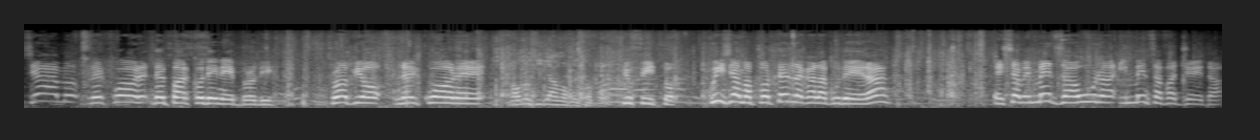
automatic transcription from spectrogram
Siamo nel cuore del Parco dei Nebrodi, proprio nel cuore Come si chiama questo posto? più fitto. Qui siamo a Portella Calacudera e siamo in mezzo a una immensa faggeta.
